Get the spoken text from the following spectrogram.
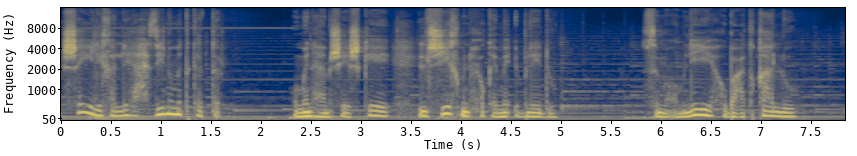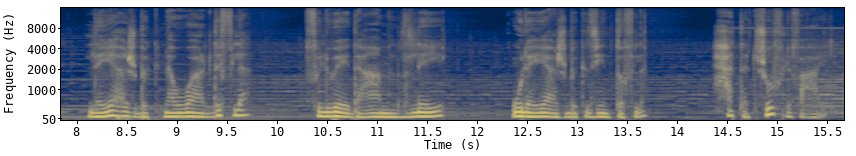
الشيء اللي خليها حزين ومتكتر ومنها مشى الشيخ من حكماء بلاده. سمعوا مليح وبعد قالوا لا يعجبك نوار دفلة في الواد عامل ظليل ولا يعجبك زين طفلة حتى تشوف الفعايل.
